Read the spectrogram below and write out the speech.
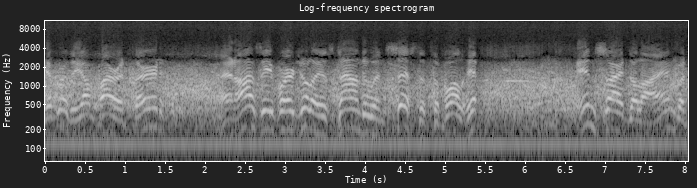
Kibler, the umpire at third. And Ozzie Virgil is down to insist that the ball hit inside the line, but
